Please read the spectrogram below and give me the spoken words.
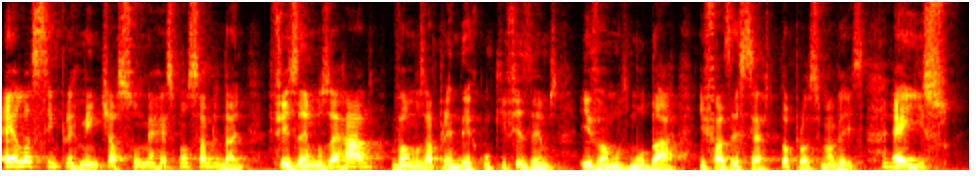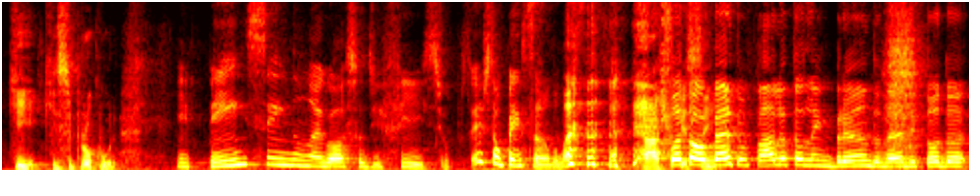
elas simplesmente assumem a responsabilidade. Fizemos errado, vamos aprender com o que fizemos e vamos mudar e fazer certo da próxima vez. Uhum. É isso que, que se procura. E pensem no negócio difícil. Vocês estão pensando, né? Acho Quando que o Alberto fala, eu estou lembrando né, de toda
